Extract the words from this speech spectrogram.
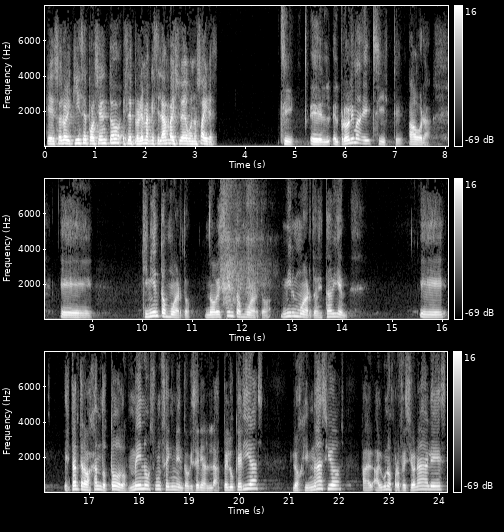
que solo el 15% es el problema que es el AMBA y Ciudad de Buenos Aires. Sí, el, problema existe. Ahora, eh, 500 muertos, 900 muertos, 1000 muertos, está bien. Eh, están trabajando todos, menos un segmento que serían las peluquerías, los gimnasios, al- algunos profesionales.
